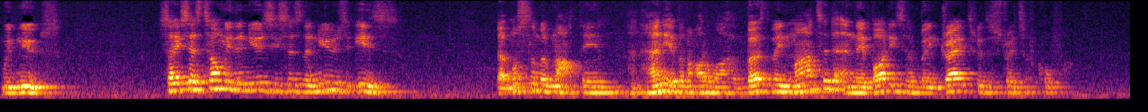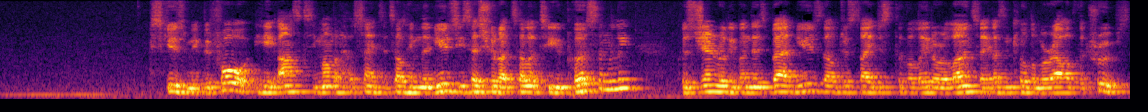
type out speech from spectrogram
with news. So he says, tell me the news. He says, the news is that Muslim ibn Aqil and Hani ibn Urwa have both been martyred and their bodies have been dragged through the streets of Kufa. Excuse me, before he asks Imam al-Hussein to tell him the news, he says, should I tell it to you personally? Because generally when there's bad news, they'll just say just to the leader alone so he doesn't kill the morale of the troops.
